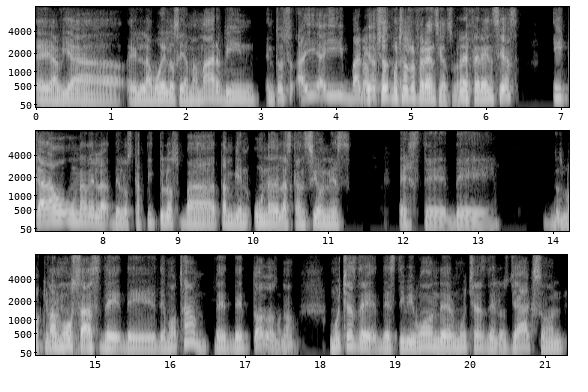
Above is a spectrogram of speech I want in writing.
eh, había el abuelo se llama Marvin. Entonces, ahí hay varias. Muchas, muchas referencias. Referencias. Y cada una de, de, los capítulos va también una de las canciones este, de, famosas de, de, de, Motown, de, de todos, ¿no? Muchas de, Stevie Wonder, muchas de los Jackson.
